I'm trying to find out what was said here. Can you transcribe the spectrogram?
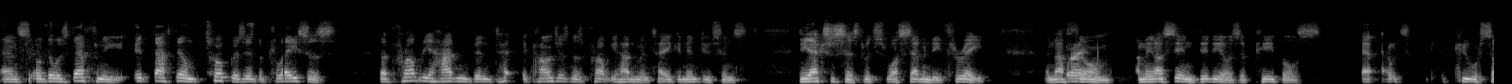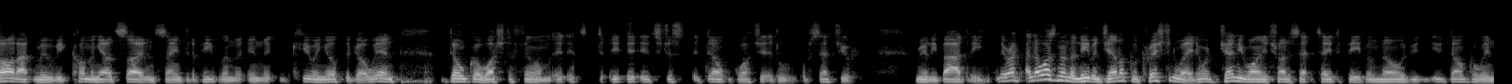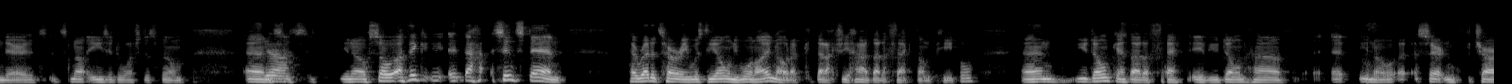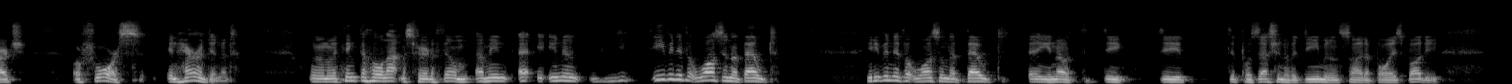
and so there was definitely it. That film took us into places that probably hadn't been ta- the consciousness probably hadn't been taken into since The Exorcist, which was seventy three, and that Right. film. I mean, I've seen videos of people's who saw that movie coming outside and saying to the people in the in the queuing up to go in, "Don't go watch the film. It, it's it, it- it's just don't watch it. It'll upset you." Really badly, And were, and it wasn't in an evangelical Christian way. They were genuinely trying to say, say to people, "No, if you, you don't go in there, it's it's not easy to watch this film." And Yeah. it's, it's you know, so I think it, it- that, since then, Hereditary was the only one I know that that actually had that effect on people, and you don't get that effect if you don't have, a, you know, a- certain charge or force inherent in it. And I think the whole atmosphere of the film. I mean, uh, you know, you, even if it wasn't about, even if it wasn't about, uh, you know, the the the possession of a demon inside a boy's body,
